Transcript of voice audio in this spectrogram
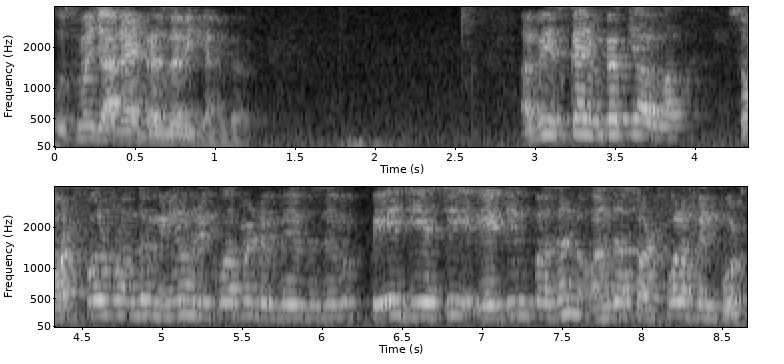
उसमें जाना है ट्रेजरी के अंदर। अभी इसका इंपैक्ट क्या होगा shortfall from the minimum requirement pay GST 18 percent on the shortfall of inputs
